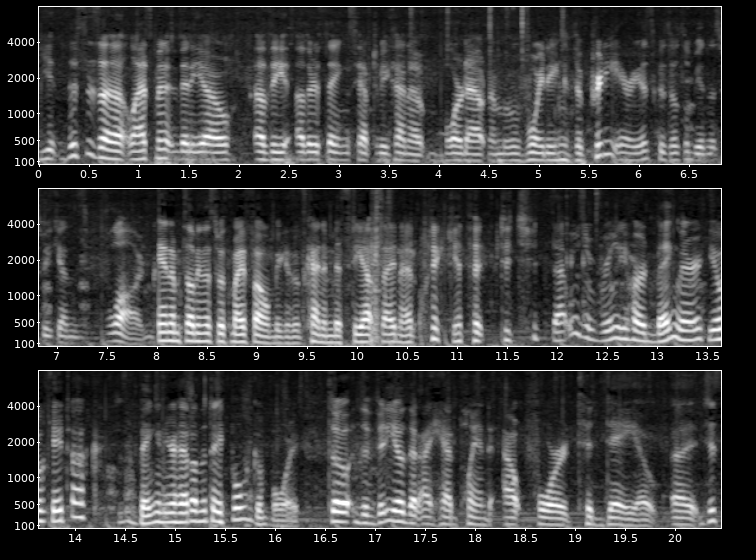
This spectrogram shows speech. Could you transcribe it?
This is a last minute video of the other things have to be kind of bored out and I'm avoiding the pretty areas because those will be in this weekend's vlog. And I'm filming this with my phone because it's kind of misty outside and I don't want to get that. You, that was a really hard bang there. You okay, Tuck? Just banging your head on the table? Good boy. So the video that I had planned out for today, uh, just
